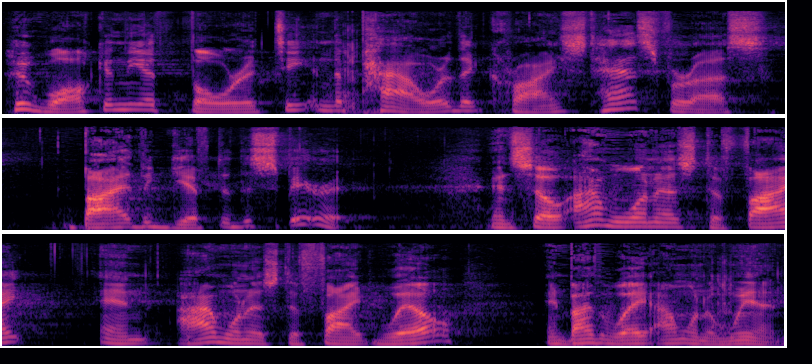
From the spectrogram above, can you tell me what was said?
who walk in the authority and the power that Christ has for us by the gift of the Spirit. And so I want us to fight, and I want us to fight well. And by the way, I want to win.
